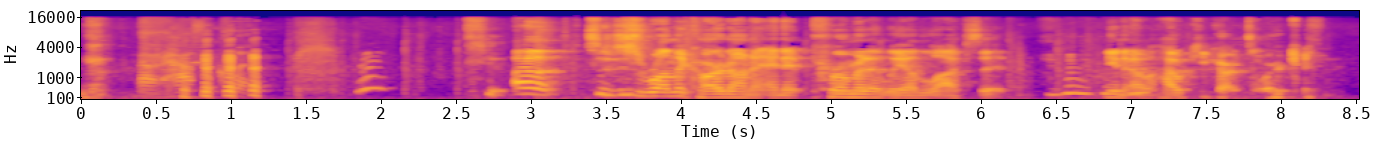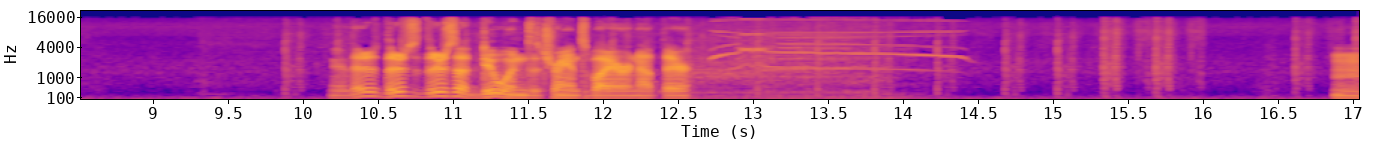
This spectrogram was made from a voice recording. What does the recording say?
About half a clip. Uh, so just run the card on it and it permanently unlocks it. You know how key cards work. Yeah, there's there's there's a doings a transpiring out there. Hmm.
